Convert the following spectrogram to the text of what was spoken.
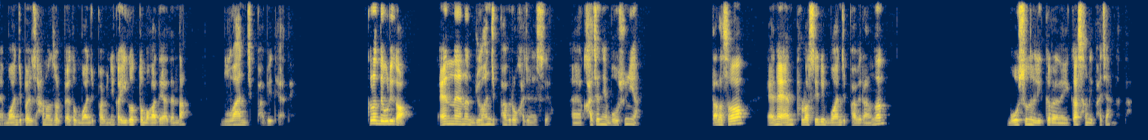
예, 무한집합에서 한 원소를 빼도 무한집합이니까 이것도 뭐가 돼야 된다? 무한집합이 돼야 돼. 그런데 우리가 n은 유한집합이라고 가정했어요. 예, 가정의 모순이야. 따라서 n의 n 플러스 1이 무한집합이라는 건 모순을 이끌어내니까 성립하지 않는다.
